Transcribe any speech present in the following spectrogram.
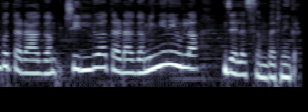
മലൂമ്പ് തടാകം ചില്ലുവ തടാകം ഇങ്ങനെയുള്ള ജലസംഭരണികൾ.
